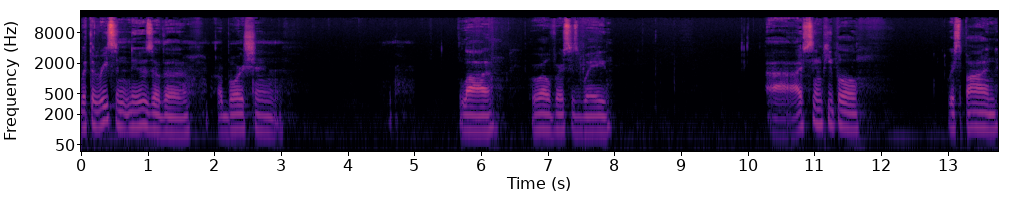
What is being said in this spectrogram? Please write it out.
with the recent news of the abortion law, Roe versus Wade, uh, I've seen people respond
